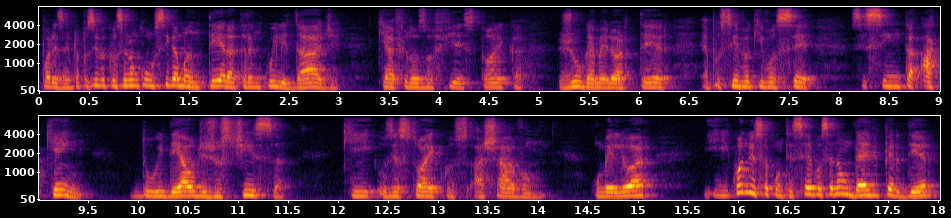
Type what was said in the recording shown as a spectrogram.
por exemplo, é possível que você não consiga manter a tranquilidade que a filosofia estoica julga melhor ter, é possível que você se sinta aquém do ideal de justiça que os estoicos achavam o melhor. E quando isso acontecer, você não deve perder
